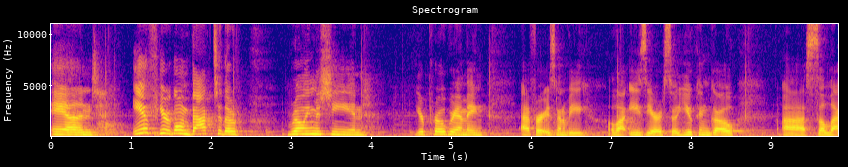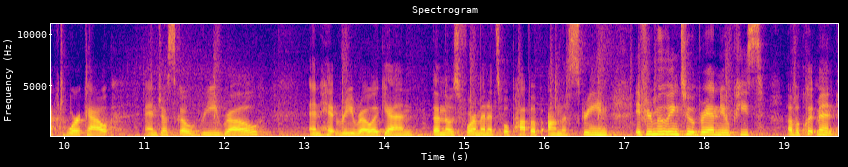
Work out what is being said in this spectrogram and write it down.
And if you're going back to the rowing machine, your programming effort is gonna be a lot easier. So you can go uh, select workout and just go re-row and hit re-row again. Then those four minutes will pop up on the screen. If you're moving to a brand new piece of equipment,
